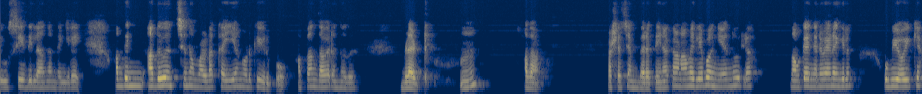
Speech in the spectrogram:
യൂസ് ചെയ്തില്ല എന്നുണ്ടെങ്കിലേ അതിൻ അത് വെച്ച് നമ്മളുടെ കൈ അങ്ങോട്ട് കീറിപ്പോവും അപ്പൊ എന്താ വരുന്നത്? ബ്ലഡ് അതാണ്. പക്ഷെ ചെമ്പരത്തിനെ കാണാൻ വലിയ ഭംഗിയൊന്നുമില്ല. നമുക്ക് എങ്ങനെ വേണമെങ്കിലും ഉപയോഗിക്കാം.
